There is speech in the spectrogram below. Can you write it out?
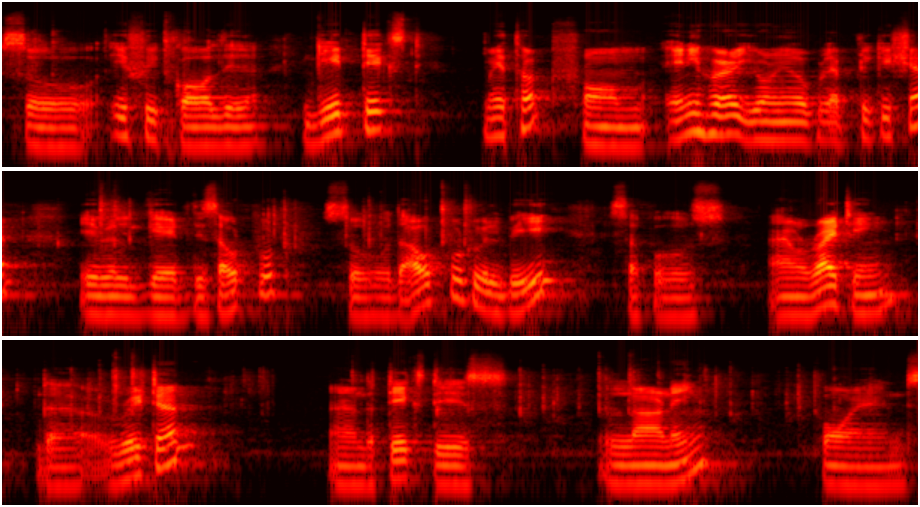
So if we call the get text method from anywhere your application you will get this output. So the output will be suppose i am writing the return and the text is learning points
